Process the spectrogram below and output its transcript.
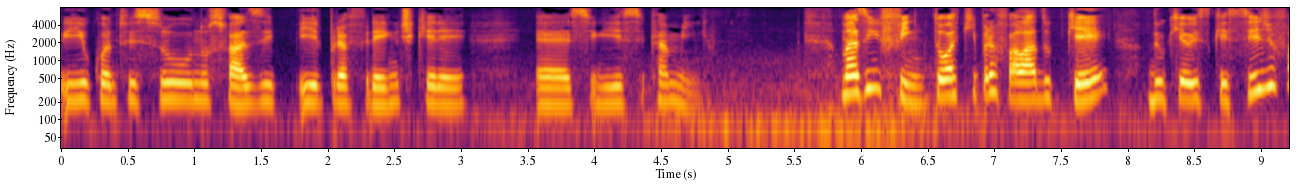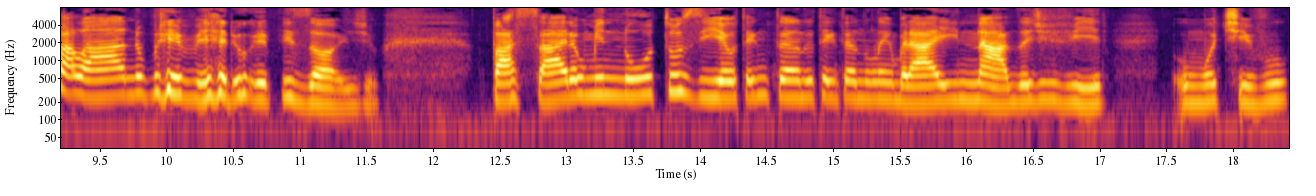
e o quanto isso nos faz ir para frente, querer é, seguir esse caminho. Mas enfim, tô aqui para falar do que? Do que eu esqueci de falar no primeiro episódio. Passaram minutos e eu tentando, tentando lembrar e nada de vir o motivo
